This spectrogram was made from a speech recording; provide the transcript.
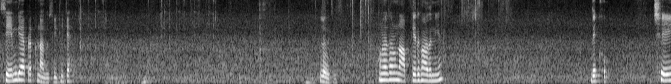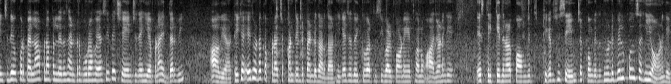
ਸੇਮ ਗੈਪ ਰੱਖਣਾ ਤੁਸੀਂ, ਠੀਕ ਹੈ। ਲਓ ਜੀ। ਹੁਣ ਮੈਂ ਤੁਹਾਨੂੰ ਨਾਪ ਕੇ ਦਿਖਾ ਦਿੰਨੀ ਆ ਦੇਖੋ 6 ਇੰਚ ਦੇ ਉੱਪਰ ਪਹਿਲਾਂ ਆਪਣਾ ਪੱਲੇ ਦਾ ਸੈਂਟਰ ਪੂਰਾ ਹੋਇਆ ਸੀ ਤੇ 6 ਇੰਚ ਦੇ ਹੀ ਆਪਣਾ ਇੱਧਰ ਵੀ ਆ ਗਿਆ, ਠੀਕ ਹੈ? ਇਹ ਤੁਹਾਡਾ ਕੱਪੜਾ ਚੱਕਣ ਤੇ ਡਿਪੈਂਡ ਕਰਦਾ, ਠੀਕ ਹੈ? ਜਦੋਂ ਇੱਕ ਵਾਰ ਤੁਸੀਂ ਵਲ ਪਾਉਣੇ, ਤੁਹਾਨੂੰ ਆ ਜਾਣਗੇ, ਇਸ ਤਰੀਕੇ ਦੇ ਨਾਲ ਪਾਉਂਗੇ, ਠੀਕ ਹੈ? ਤੁਸੀਂ ਸੇਮ ਚੱਕੋਗੇ ਤਾਂ ਤੁਹਾਡੇ ਬਿਲਕੁਲ ਸਹੀ ਆਉਣਗੇ,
